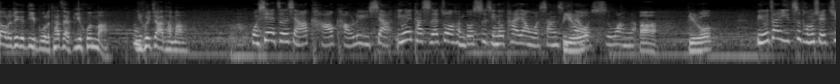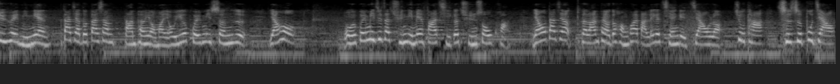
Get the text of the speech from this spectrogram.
到了这个地步了，他在逼婚嘛，你会嫁他吗？我现在真的想要考考虑一下，因为他实在做了很多事情都太让我伤心，太让我失望了。啊，比如比如在一次同学聚会里面，大家都带上男朋友嘛，有一个闺蜜生日，然后我的闺蜜就在群里面发起一个群收款，然后大家的男朋友都很快把那个钱给交了，就他迟迟不交。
